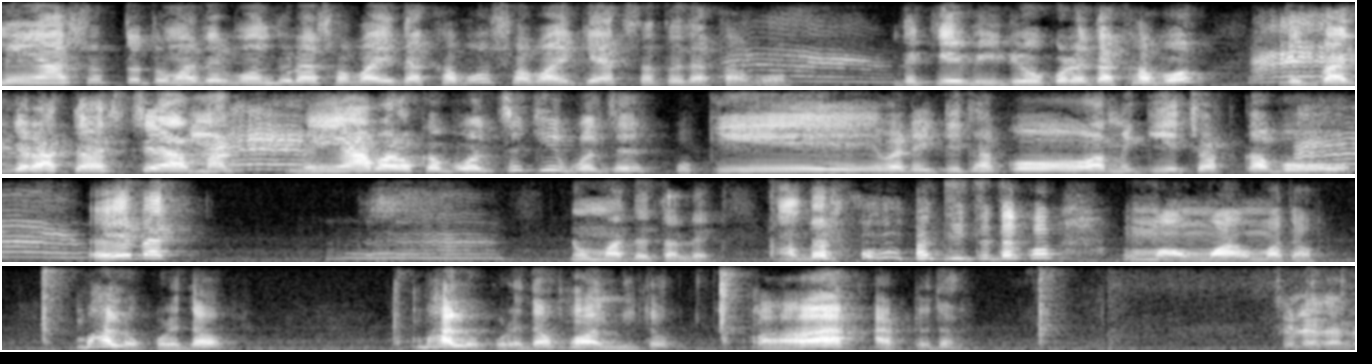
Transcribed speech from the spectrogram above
মেয়ে আসুক তো তোমাদের বন্ধুরা সবাই দেখাবো সবাইকে একসাথে দেখাবো। দেখিয়ে ভিডিও করে দেখাবো। দেখব আজকে রাতে আসছে, আমার মেয়ে আবার ওকে বলছে কি? বলছে ও কি এবার রেডি থাকো, আমি গিয়ে চটকাবো। এবার উমা দে তাহলে। আবার উমা দিতে দেখো। উমা উমা উমা দাও। ভালো করে দাও। ভালো করে দাও, হয়নি তো। আহ একটা দাও। চলে গেল।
